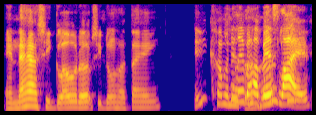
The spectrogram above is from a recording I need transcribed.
And now she glowed up. She doing her thing. And he coming She living her best life.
